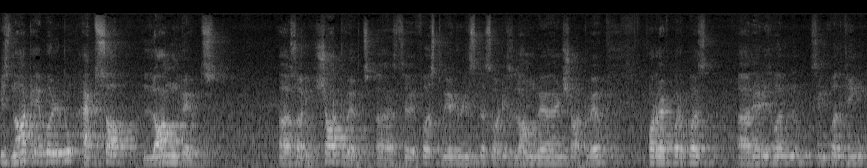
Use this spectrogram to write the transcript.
is not able to absorb long waves. Uh, sorry, short waves. Uh, so first we have to discuss what is long wave and short wave. For that purpose, uh, there is one simple thing.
